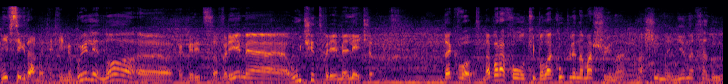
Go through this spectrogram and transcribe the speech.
Не всегда мы такими были, но, э, как говорится, время учит, время лечит. Так вот, на барахолке была куплена машина. Машина не на ходу.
